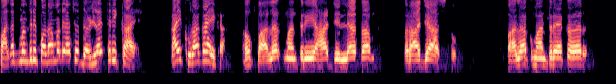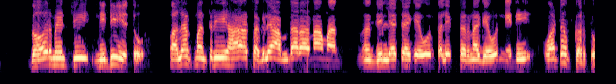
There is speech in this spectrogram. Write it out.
पालकमंत्री पदामध्ये असं दडलंय तरी काय? काय खुराक आहे का? अहो पालकमंत्री हा जिल्ह्याचा राजा असतो. पालकमंत्र्याकर गव्हर्नमेंटची निधी येतो. पालकमंत्री हा सगळ्या आमदारांना जिल्ह्याच्या घेऊन कलेक्टरना घेऊन निधी वाटप करतो.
